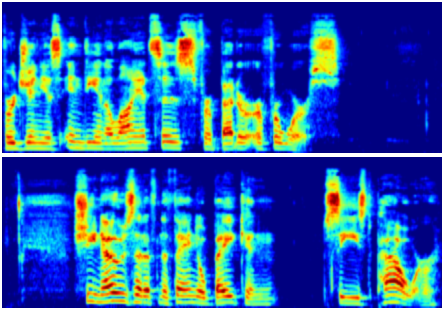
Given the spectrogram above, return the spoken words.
Virginia's Indian alliances for better or for worse. She knows that if Nathaniel Bacon seized power,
